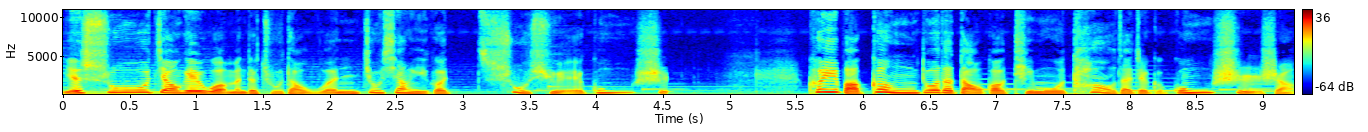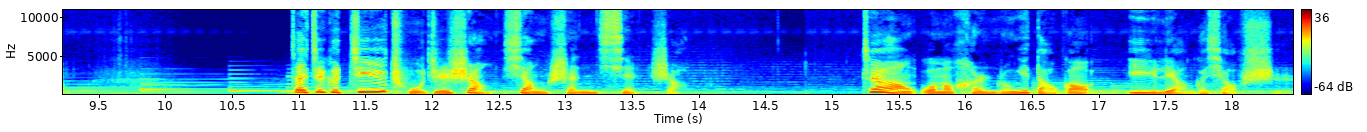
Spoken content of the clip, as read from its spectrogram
耶稣教给我们的主祷文就像一个数学公式，可以把更多的祷告题目套在这个公式上。在这个基础之上向神献上，这样我们很容易祷告一两个小时。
